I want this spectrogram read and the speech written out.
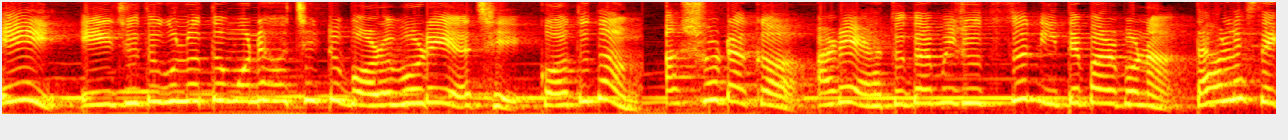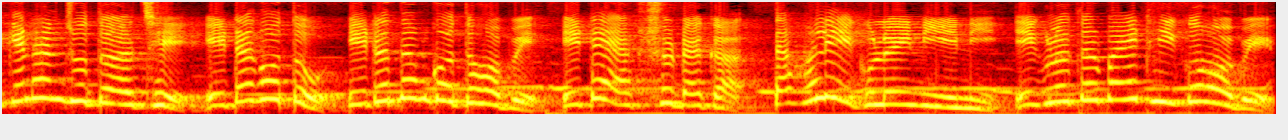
এই এই জুতোগুলো তো মনে হচ্ছে একটু বড় বড়ই আছে। কত দাম? পাঁচশো টাকা। আরে, এত দামি জুতো তো নিতে পারব না। তাহলে সেকেন্ড হ্যান্ড জুতো আছে। এটা কত? এটার দাম কত হবে? এটা একশো টাকা। তাহলে এগুলোই নিয়ে নি। এগুলো তোর পায়ে ঠিকও হবে।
